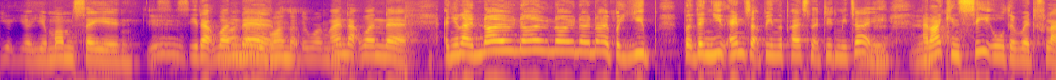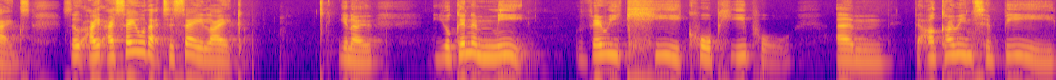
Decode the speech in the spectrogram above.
your, your, your mum's saying, Yeah. see that one Mind there, the- mind that one mind there." that one there, and you're like, no, no, no, no, no. But you, but then you end up being the person that did me dirty, and I can see all the red flags. So I, I say all that to say, like, you know, you're gonna meet very key core people um, that are going to be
